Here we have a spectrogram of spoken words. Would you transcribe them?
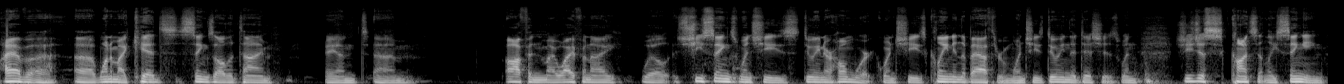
I have a uh, one of my kids sings all the time, and um, often my wife and I will. She sings when she's doing her homework, when she's cleaning the bathroom, when she's doing the dishes, when she's just constantly singing,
